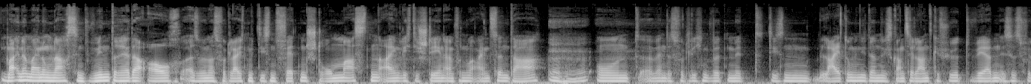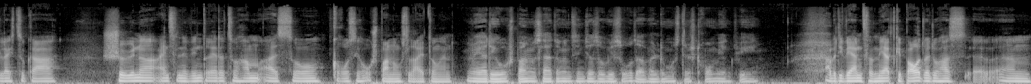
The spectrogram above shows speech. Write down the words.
Meiner Meinung nach sind Windräder auch, also wenn man es vergleicht mit diesen fetten Strommasten, eigentlich, die stehen einfach nur einzeln da. Mhm. Und äh, wenn das verglichen wird mit diesen Leitungen, die dann durchs ganze Land geführt werden, ist es vielleicht sogar schöner, einzelne Windräder zu haben, als so große Hochspannungsleitungen. Ja, die Hochspannungsleitungen sind ja sowieso da, weil du musst den Strom irgendwie. Aber die werden vermehrt gebaut, weil du hast äh, ähm,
